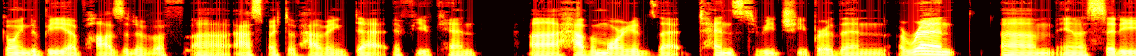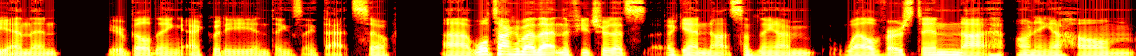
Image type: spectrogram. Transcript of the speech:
going to be a positive uh, aspect of having debt if you can uh, have a mortgage that tends to be cheaper than a rent um, in a city, and then you're building equity and things like that. So uh, we'll talk about that in the future. That's again not something I'm well versed in. Not owning a home,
